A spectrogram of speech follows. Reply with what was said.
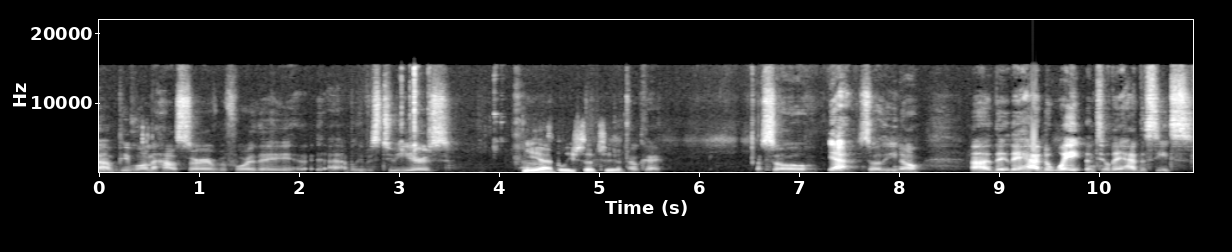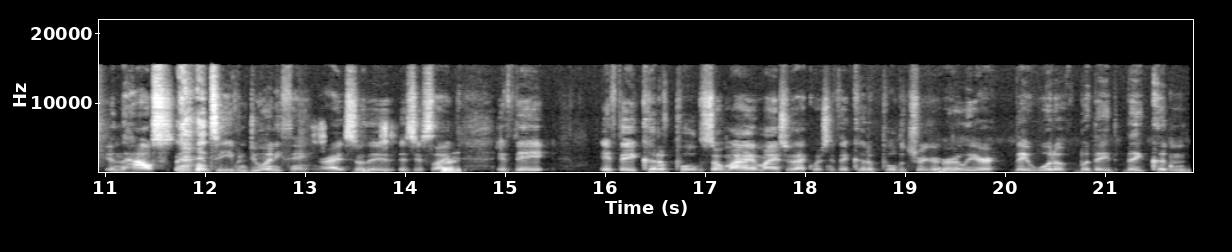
um, people on the House serve before they? I believe it's two years. Yeah, I believe so too. Okay. So yeah, so you know, uh, they they had to wait until they had the seats in the house to even do anything, right? So they, it's just like Right. if they if they could have pulled. So my my answer to that question, if they could have pulled the trigger earlier, they would have, but they they couldn't.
